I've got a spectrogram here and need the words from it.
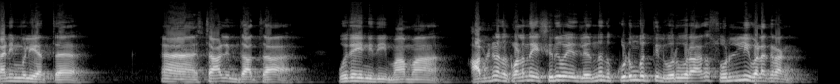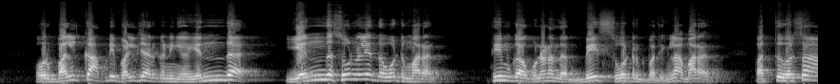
கனிமொழி அத்தை ஸ்டாலின் தாத்தா உதயநிதி மாமா அப்படின்னு அந்த குழந்தைய சிறு வயதிலிருந்து அந்த குடும்பத்தில் ஒருவராக சொல்லி வளர்க்குறாங்க. ஒரு பல்காக அப்படி பல்ஜாக இருக்கும். நீங்கள் எந்த எந்த சூழ்நிலையும் அந்த ஓட்டு மாறாது. திமுகவுக்கு உண்டான அந்த பேஸ் ஓட்டு இருக்கு பார்த்தீங்களா மாறாது. பத்து வருஷம்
